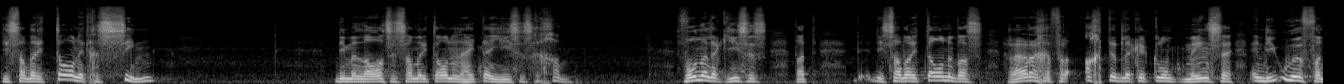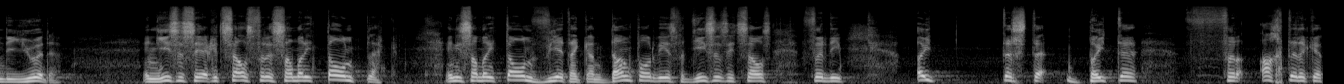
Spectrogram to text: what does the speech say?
Die Samaritaan het gesien die Malaatse Samaritaan en hy het na Jesus gegaan. Wonderlik Jesus wat die Samaritane was regtig 'n veragterlike klomp mense in die oë van die Jode. En Jesus sê ek het selfs vir 'n Samaritaan plek. En die Samaritaan weet hy kan dankbaar wees vir Jesus het selfs vir die uiterste buite veragterlike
